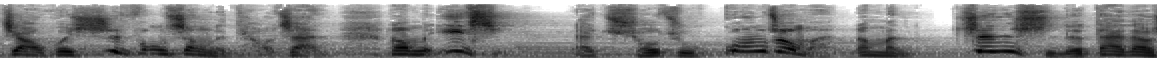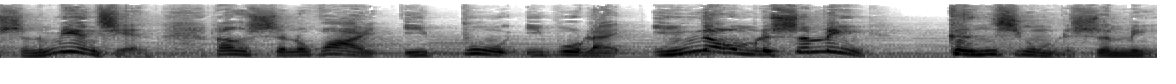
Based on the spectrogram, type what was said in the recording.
教会侍奉上的挑战？让我们一起来求主观众们，让我们真实的带到神的面前，让神的话语一步一步来引导我们的生命，更新我们的生命。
